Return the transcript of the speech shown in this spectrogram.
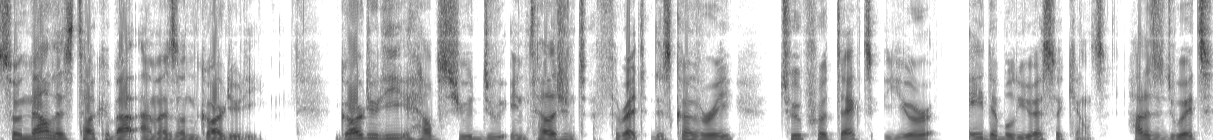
So now let's talk about Amazon GuardDuty. GuardDuty helps you do intelligent threat discovery to protect your AWS accounts. How does it do it?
